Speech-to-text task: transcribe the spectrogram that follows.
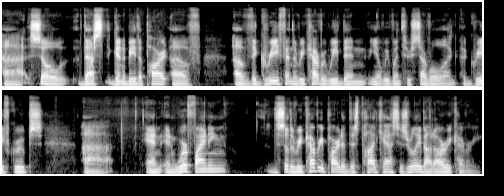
Uh, so that's going to be the part of of the grief and the recovery. We've been, you know, we went through several uh, uh grief groups, uh, and and we're finding. So the recovery part of this podcast is really about our recovery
